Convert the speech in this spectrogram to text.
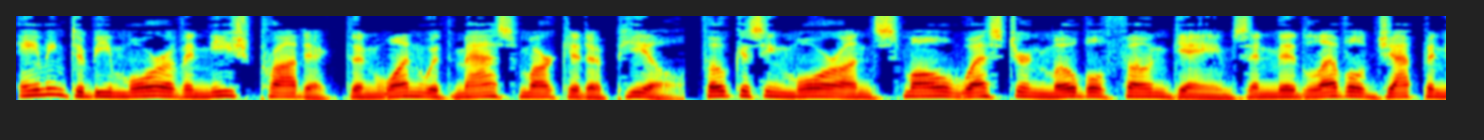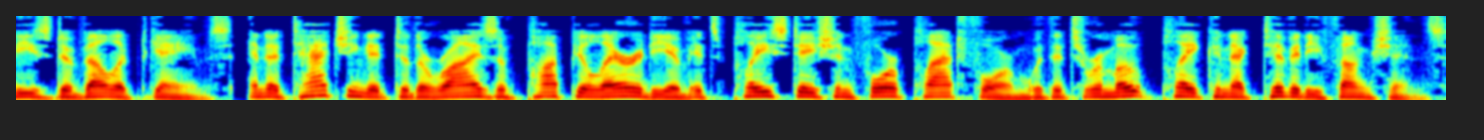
aiming to be more of a niche product than one with mass market appeal, focusing more on small Western mobile phone games and mid level Japanese developed games, and attaching it to the rise of popularity of its PlayStation 4 platform with its remote play connectivity functions.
